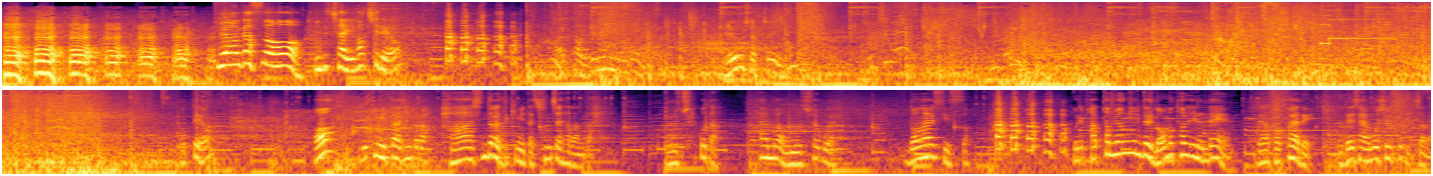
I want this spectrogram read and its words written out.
왜 안 갔어? 미드 차이 확실해요? 알카 오긴 했는데. 왜 오셨죠 이거? 어때요? 어? 느낌 있다 신들아. 아 신들아 느낌 있다. 진짜 잘한다. 오늘 최고다. 탈모야 오늘 최고야 넌 할 수 있어. 우리 바텀 형님들 너무 털리는데 내가 더 커야 돼내 잘못일 수도 있잖아.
